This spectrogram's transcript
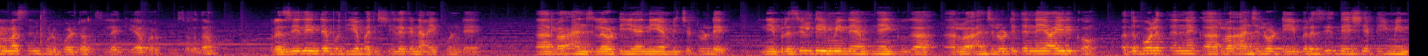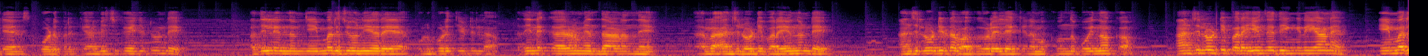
എം എസ് എൻ ഫുട്ബോൾ ടോക്സിലേക്ക് ഏവർക്കും സ്വാഗതം. ബ്രസീലിന്റെ പുതിയ പരിശീലകനായിക്കൊണ്ട് കാർലോ ആഞ്ചലോട്ടിയെ നിയമിച്ചിട്ടുണ്ട്. ഇനി ബ്രസീൽ ടീമിനെ നയിക്കുക കാർലോ ആഞ്ചലോട്ടി തന്നെയായിരിക്കും. അതുപോലെ തന്നെ കാർലോ ആഞ്ചലോട്ടി ബ്രസീൽ ദേശീയ ടീമിന്റെ സ്ക്വാഡ് പ്രഖ്യാപിച്ചു കഴിഞ്ഞിട്ടുണ്ട്. അതിൽ നിന്നും നെയ്മർ ജൂനിയറെ ഉൾപ്പെടുത്തിയിട്ടില്ല. അതിന്റെ കാരണം എന്താണെന്ന് കാർലോ ആഞ്ചലോട്ടി പറയുന്നുണ്ട്. ആഞ്ചലോട്ടിയുടെ വാക്കുകളിലേക്ക് നമുക്കൊന്ന് പോയി നോക്കാം. ആഞ്ചലോട്ടി പറയുന്നത് ഇങ്ങനെയാണ്. നെയ്മർ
